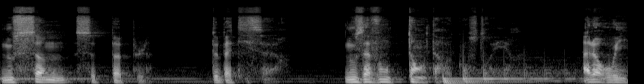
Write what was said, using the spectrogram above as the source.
Nous sommes ce peuple de bâtisseurs. Nous avons tant à reconstruire. Alors oui,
